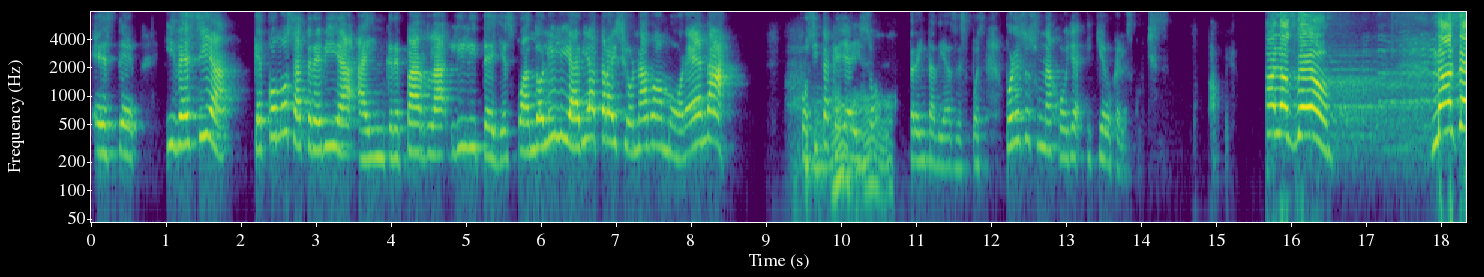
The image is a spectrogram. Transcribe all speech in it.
Este, y decía que cómo se atrevía a increparla Lili Telles cuando Lili había traicionado a Morena cosita que ella hizo 30 días después. Por eso es una joya y quiero que la escuches. No los veo. No se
